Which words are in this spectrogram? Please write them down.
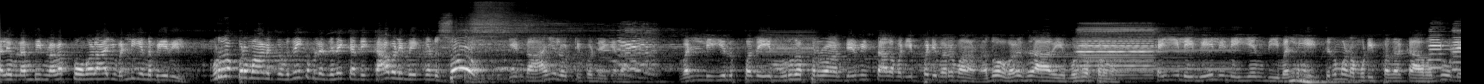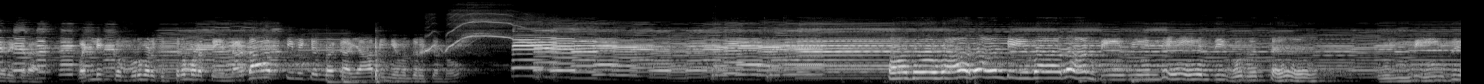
தலைவர் நம்பின் வளப்போங்களாய் வள்ளி என்ற பெயரில் முருகப்பெருமானுக்கு விதைக்கப்பட்ட தினைக்கதை காவலி மேற்கொண்டு சோ என்று ஆயலொட்டி கொண்டிருக்கிறார். வள்ளி இருப்பதை முருகப்பெருமான் தெரிவித்தால் அவன் எப்படி வருவான்? அதோ வருகிறாரே முருகப்பெருமான். கையிலே வேலினை ஏந்தி வள்ளியை திருமணம் முடிப்பதற்காக வந்து கொண்டிருக்கிறார். வள்ளிக்கும் முருகனுக்கு திருமணத்தை நடாத்தி வைக்கிறதற்காக யாம் இங்கே வந்திருக்கின்றோம் அதோ வாராண்டி வாராண்டி வீண்டேந்தி உறுத்த. உன் மீது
